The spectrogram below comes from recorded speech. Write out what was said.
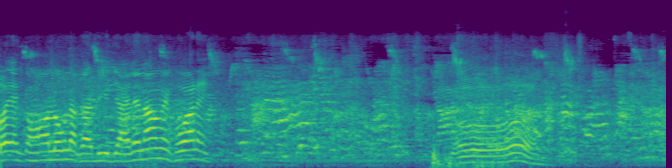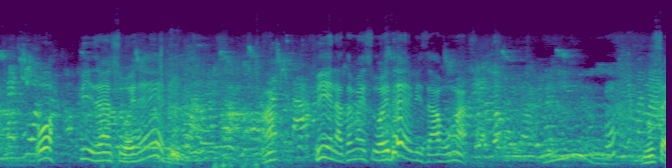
เออแอลกอฮอล์ลงแล้วก็ดีดใหญ่เลยนะแม่ครัวนี่โอ้โอ้พี่ทำไมสวยแท้พี่ฮะพี่น่ะทำไมสวยแท้พี่สาวผมอะอืมดูใส่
